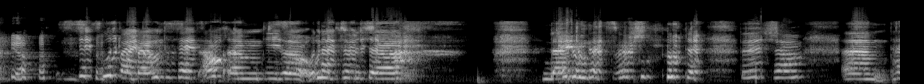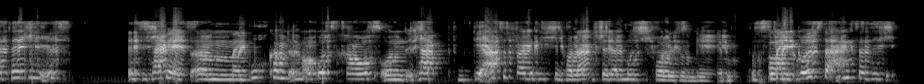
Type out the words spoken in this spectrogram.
ja. Das ist jetzt gut, weil bei uns ist ja jetzt auch ähm, diese unnatürliche Leitung dazwischen und der Bildschirm. Ähm, tatsächlich ist ich habe jetzt, ähm, mein Buch kommt im August raus und ich habe die erste Frage, die ich dem Verlag gestellt habe, muss ich Vorlesungen geben. Das war meine größte Angst, dass ich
